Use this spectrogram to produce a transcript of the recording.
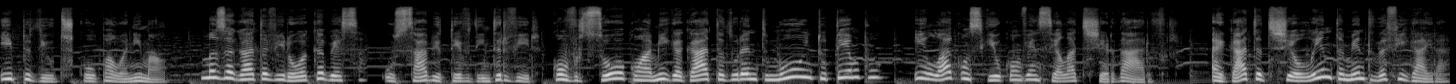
e pediu desculpa ao animal. Mas a gata virou a cabeça. O sábio teve de intervir. Conversou com a amiga gata durante muito tempo e lá conseguiu convencê-la a descer da árvore. A gata desceu lentamente da figueira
